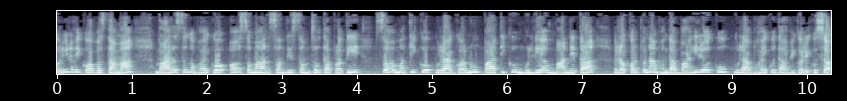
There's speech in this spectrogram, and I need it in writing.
गरिरहेको अवस्थामा भारतसँग भएको असमान सन्धि सम्झौताप्रति सहमतिको कुरा गर्नु पार्टीको मूल्य मान्यता र कल्पना भन्दा बाहिरको कुरा भएको दावी गरेको छ।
